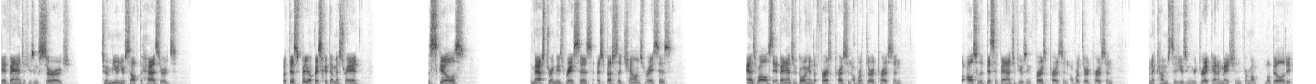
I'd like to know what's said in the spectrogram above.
the advantage of using surge to immune yourself to hazards but this video basically demonstrated the skills mastering these races, especially challenge races, as well as the advantage of going into first person over third person, but also the disadvantage of using first person over third person when it comes to using your Drake animation for mo mobility.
